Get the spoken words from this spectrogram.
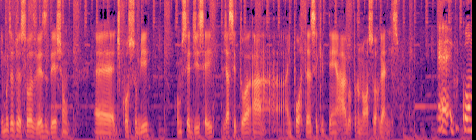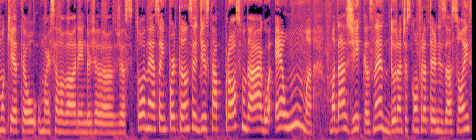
e muitas pessoas às vezes deixam é, de consumir, como você disse aí, já citou a, a importância que tem a água para o nosso organismo. É, como aqui até o, Marcelo Varenga já, já citou, né? Essa importância de estar próximo da água é uma, uma das dicas, né? Durante as confraternizações,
